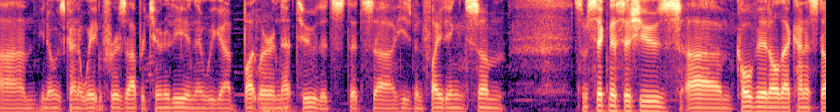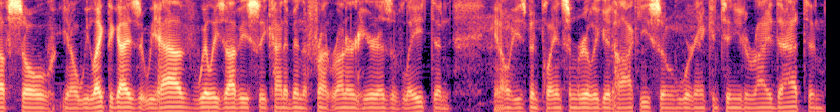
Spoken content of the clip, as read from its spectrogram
Um, you know, who's kind of waiting for his opportunity, and then we got Butler and net too. That's that's uh, he's been fighting some some sickness issues, um, COVID, all that kind of stuff. So you know, we like the guys that we have. Willie's obviously kind of been the front runner here as of late, and you know he's been playing some really good hockey. So we're going to continue to ride that, and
